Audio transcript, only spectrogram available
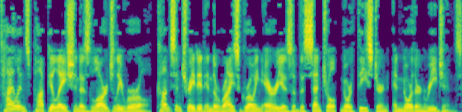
Thailand's population is largely rural, concentrated in the rice-growing areas of the central, northeastern, and northern regions.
